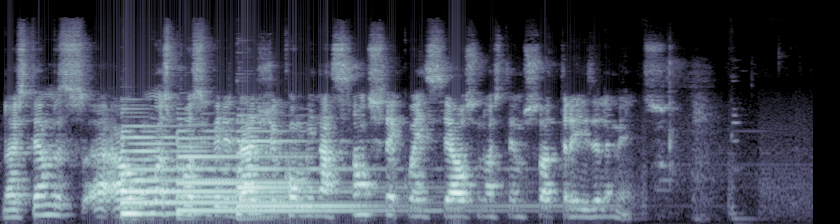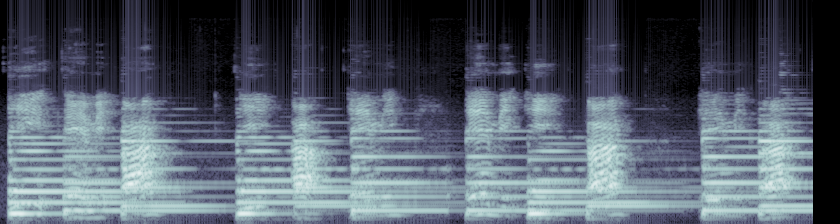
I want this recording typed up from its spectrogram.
Nós temos ah, algumas possibilidades de combinação sequencial se nós temos só três elementos. I, M, A, I, A, M, M, I, A, M, A,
